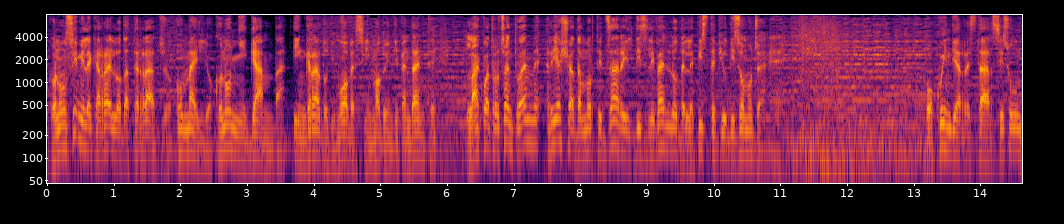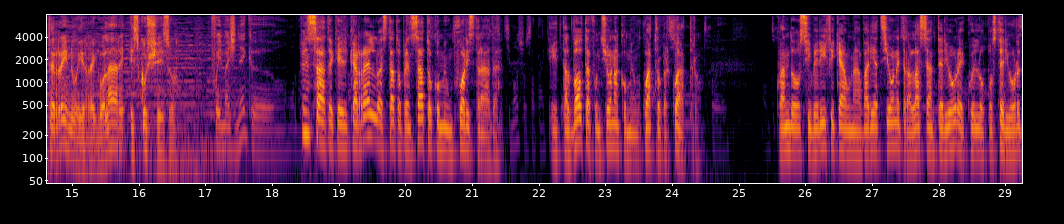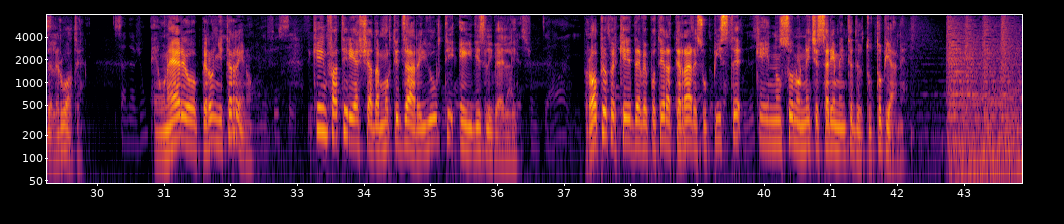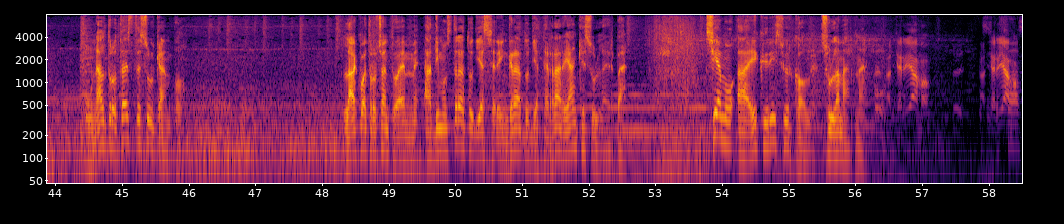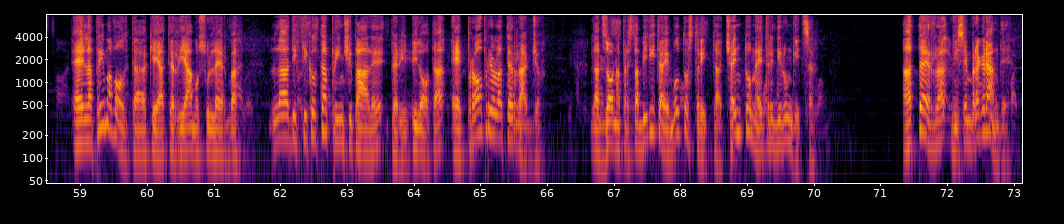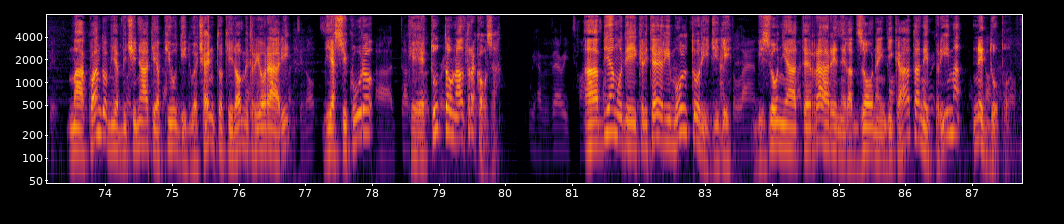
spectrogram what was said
Con un simile carrello d'atterraggio, o meglio, con ogni gamba in grado di muoversi in modo indipendente, l'A400M riesce ad ammortizzare il dislivello delle piste più disomogenee. Può quindi arrestarsi su un terreno irregolare e scosceso. Pensate che il carrello è stato pensato come un fuoristrada e talvolta funziona come un 4x4, quando si verifica una variazione tra l'asse anteriore e quello posteriore delle ruote. È un aereo per ogni terreno, che infatti riesce ad ammortizzare gli urti e i dislivelli, proprio perché deve poter atterrare su piste che non sono necessariamente del tutto piane. Un altro test sul campo. L'A400M ha dimostrato di essere in grado di atterrare anche sull'erba. Siamo a Écury-sur-Colle, sulla Marna. Atterriamo. Atterriamo. È la prima volta che atterriamo sull'erba. La difficoltà principale per il pilota è proprio l'atterraggio. La zona prestabilita è molto stretta, 100 metri di lunghezza. A terra vi sembra grande, ma quando vi avvicinate a più di 200 km orari, vi assicuro che è tutta un'altra cosa. Abbiamo dei criteri molto rigidi. Bisogna atterrare nella zona indicata né prima né dopo.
